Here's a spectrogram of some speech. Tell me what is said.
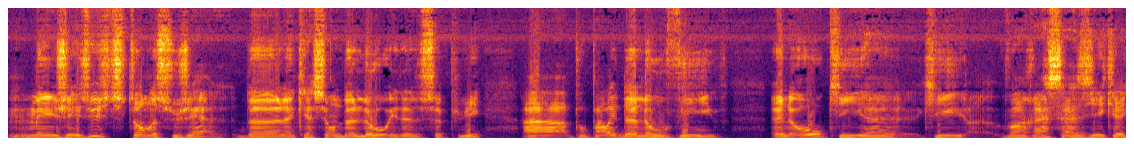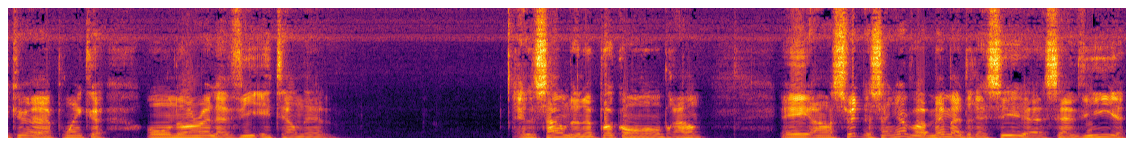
mais Jésus tourne le sujet de la question de l'eau et de ce puits pour parler de l'eau vive. Une eau qui, euh, qui va rassasier quelqu'un à un point que on aura la vie éternelle. Elle semble ne pas comprendre. Et ensuite, le Seigneur va même adresser euh, sa vie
